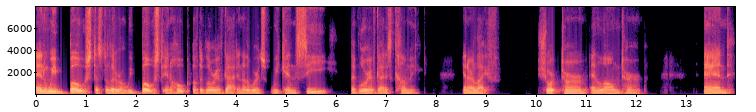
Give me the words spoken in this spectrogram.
And we boast, that's the literal, we boast in hope of the glory of God. In other words, we can see the glory of God is coming in our life, short term and long term. And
